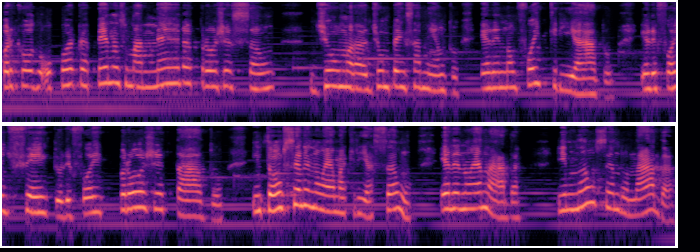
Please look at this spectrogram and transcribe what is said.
porque o, corpo é apenas uma mera projeção de, uma, de um pensamento. Ele não foi criado, ele foi feito, ele foi projetado. Então, se ele não é uma criação, ele não é nada. E não sendo nada,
